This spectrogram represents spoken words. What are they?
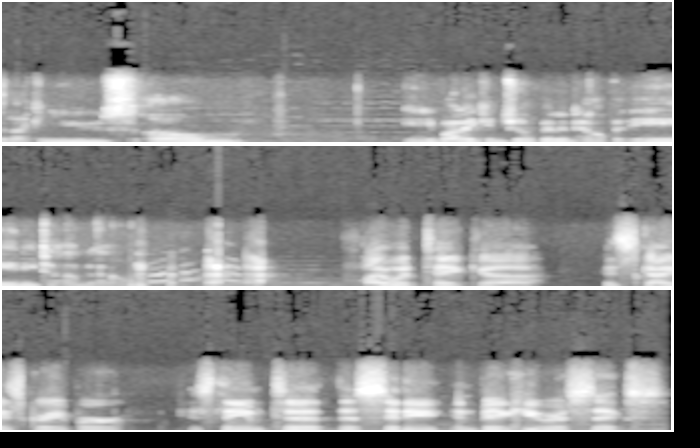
that I can use. Um, anybody can jump in and help at any time now. I would take uh, his skyscraper, his theme to this city in Big Hero 6.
